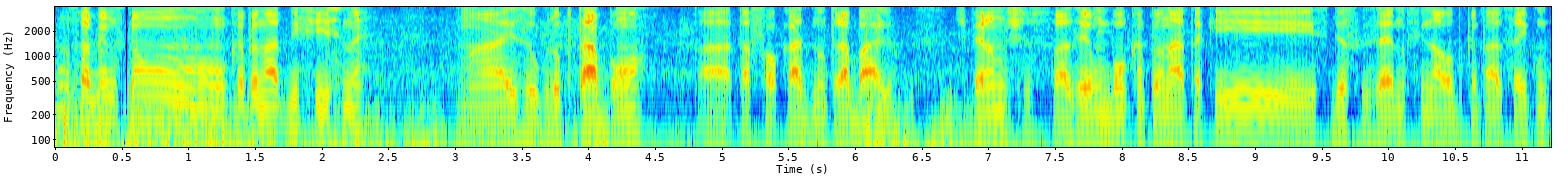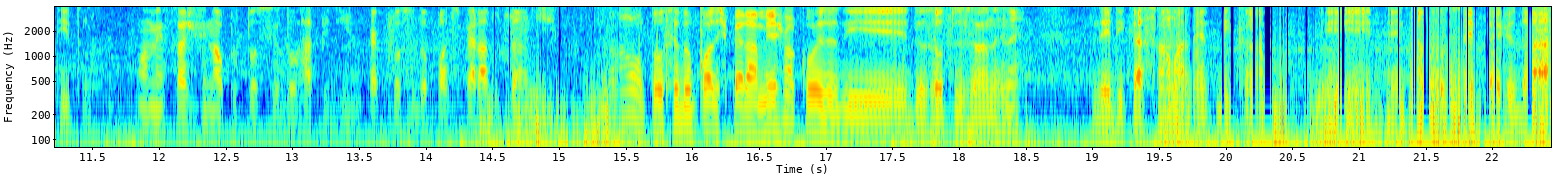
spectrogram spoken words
Nós sabemos que é um campeonato difícil, né? Mas o grupo está bom, tá, tá, focado no trabalho. Esperamos fazer um bom campeonato aqui e, se Deus quiser, no final do campeonato sair com o título. Uma mensagem final para o torcedor rapidinho. O que, é que o torcedor pode esperar do tanque? Não, o torcedor pode esperar a mesma coisa de, dos outros anos, né? Dedicação lá dentro de campo e tentando sempre ajudar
